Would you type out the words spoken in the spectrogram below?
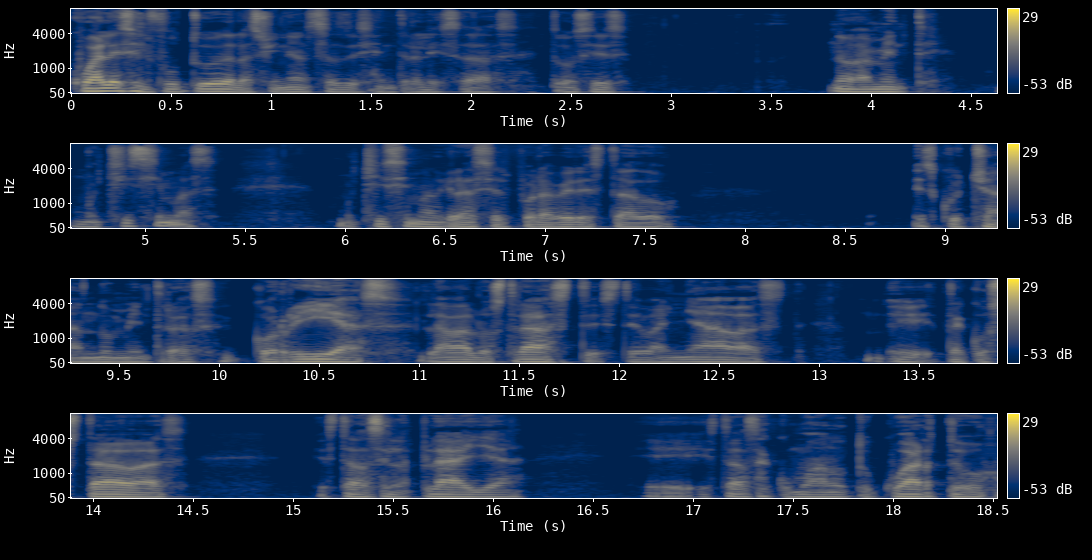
cuál es el futuro de las finanzas descentralizadas. Entonces, nuevamente, muchísimas, muchísimas gracias por haber estado escuchando mientras corrías, lavabas los trastes, te bañabas, eh, te acostabas, estabas en la playa, eh, estabas acomodando tu cuarto.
